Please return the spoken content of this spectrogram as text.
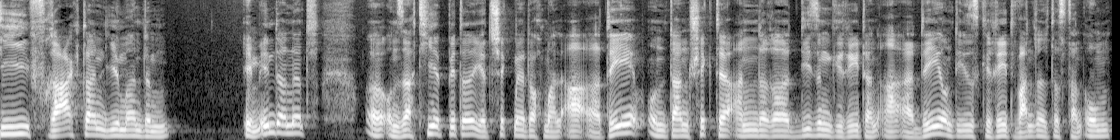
die fragt dann jemandem im Internet äh, und sagt, hier bitte, jetzt schick mir doch mal ARD und dann schickt der andere diesem Gerät dann ARD und dieses Gerät wandelt es dann um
